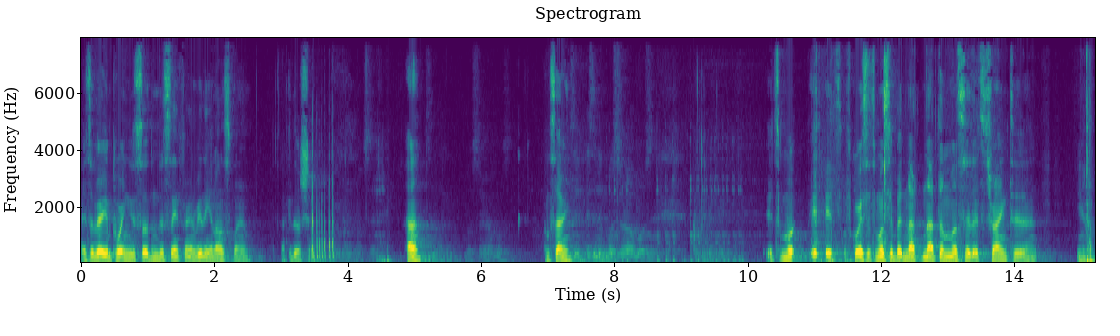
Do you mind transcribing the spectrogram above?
It's a very important yisod in this sefer and really in all Sfarim, Akidoshim. Huh? I'm sorry? Isn't it Musar almost? It's, it, it's of course it's Musar, but not, not the Musar that's trying to, you know,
